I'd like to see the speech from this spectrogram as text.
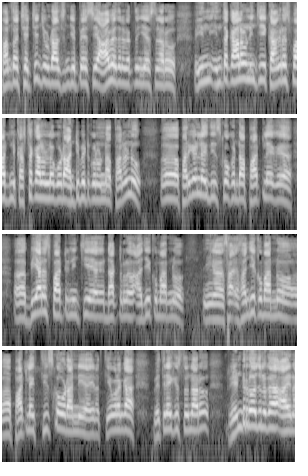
తనతో చర్చించి ఉండాల్సింది చెప్పేసి ఆవేదన వ్యక్తం చేస్తున్నారు. ఇన్- ఇంతకాలం నుంచి కాంగ్రెస్ పార్టీని కష్టకాలంలో కూడా అంటిపెట్టుకుని ఉన్న తనను పరిగణలోకి తీసుకోకుండా పార్టీలో బీఆర్ఎస్ పార్టీ నుంచి డాక్టర్ అజయ్ కుమార్ను స- సంజయ్ కుమార్ను పార్టీలోకి తీసుకోవడాన్ని ఆయన తీవ్రంగా వ్యతిరేకిస్తున్నారు. రెండు రోజులుగా ఆయన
